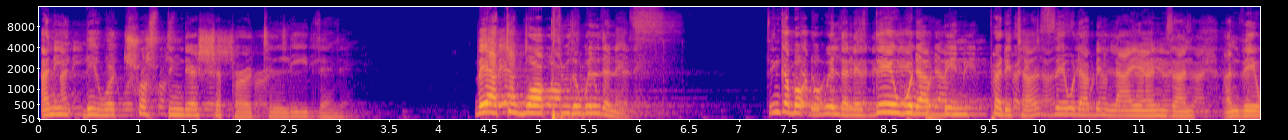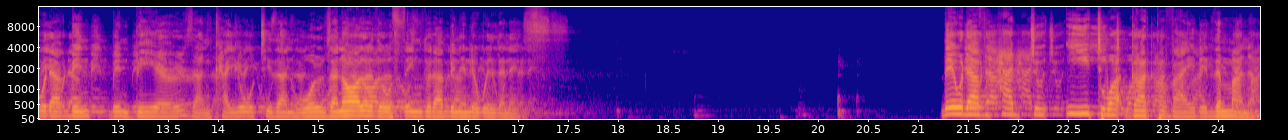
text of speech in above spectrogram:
And he, they were trusting their shepherd to lead them. They had to walk through the wilderness. Think about the wilderness. They would have been predators. They would have been lions and, and they would have been, been bears and coyotes and wolves and all of those things would have been in the wilderness. They would have had to eat what God provided, the manna.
